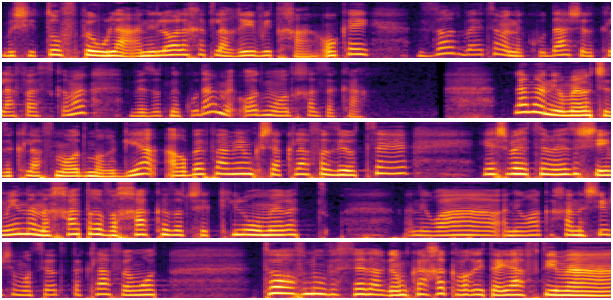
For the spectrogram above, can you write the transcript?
בשיתוף פעולה. אני לא הולכת לריב איתך, אוקיי? זאת בעצם הנקודה של קלף ההסכמה, וזאת נקודה מאוד מאוד חזקה. למה אני אומרת שזה קלף מאוד מרגיע? הרבה פעמים כשהקלף הזה יוצא, יש בעצם איזושהי מין הנחת רווחה כזאת, שכאילו אומרת, אני רואה, אני רואה ככה נשים שמוציאות את הקלף ואומרות, טוב, נו, בסדר, גם ככה כבר התעייפתי מה,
